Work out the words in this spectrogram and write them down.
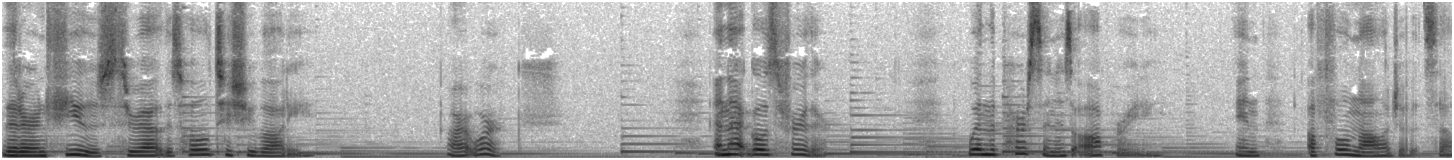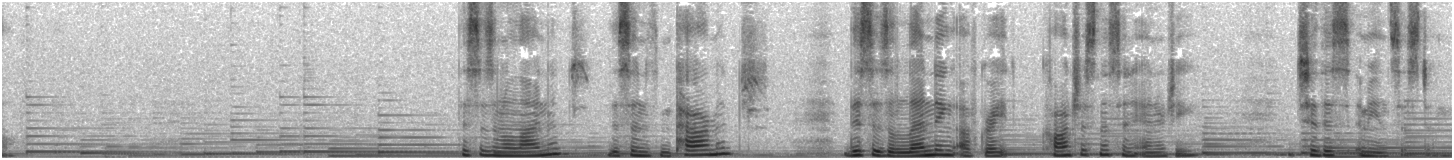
that are infused throughout this whole tissue body are at work. And that goes further. When the person is operating in a full knowledge of itself, This is an alignment, this is an empowerment, this is a lending of great consciousness and energy to this immune system.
